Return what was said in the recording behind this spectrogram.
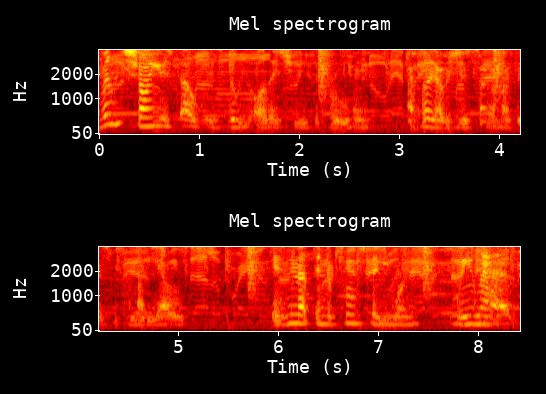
really showing yourself is really all that you need to prove. And I feel like I was just talking about this with somebody else. There's nothing to prove to anyone when you have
